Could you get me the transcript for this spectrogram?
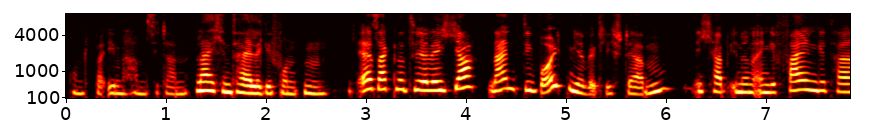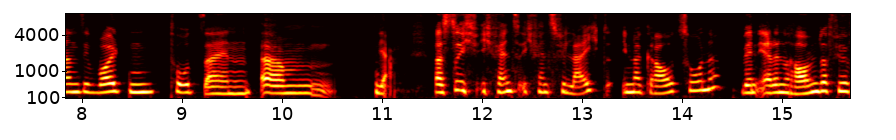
und bei ihm haben sie dann Leichenteile gefunden. Er sagt natürlich, ja, nein, die wollten ja wirklich sterben. Ich habe ihnen einen Gefallen getan, sie wollten tot sein. Ähm, ja, Weißt du, ich, ich fänd's, ich fänd's vielleicht in der Grauzone, wenn er den Raum dafür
